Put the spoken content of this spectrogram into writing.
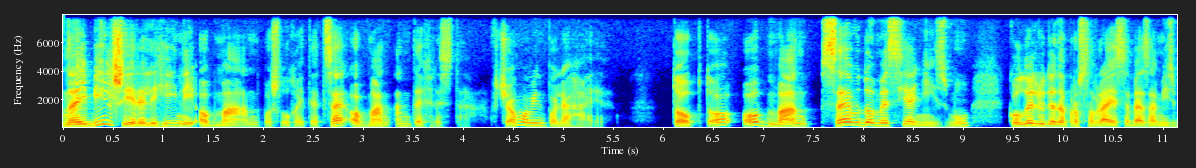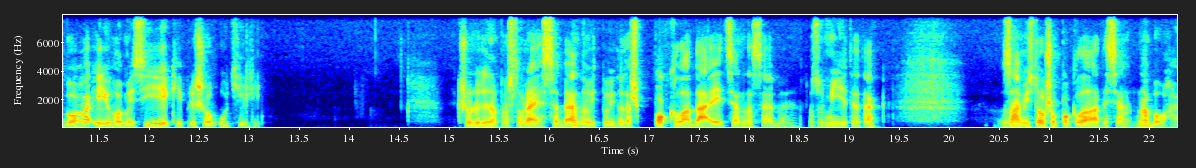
Найбільший релігійний обман, послухайте, це обман Антихриста. В чому він полягає? Тобто обман псевдомесіанізму, коли людина прославляє себе замість Бога і його Месії, який прийшов у тілі. Якщо людина прославляє себе, ну, відповідно, теж покладається на себе, розумієте, так? Замість того, щоб покладатися на Бога.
